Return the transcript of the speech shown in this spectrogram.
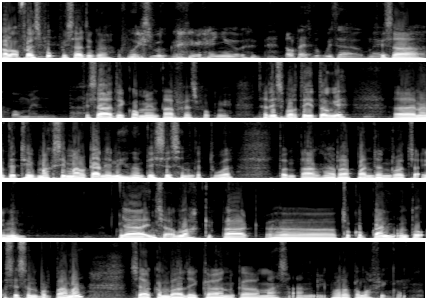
kalau Facebook bisa juga. Facebook kayaknya kalau Facebook bisa. Bisa komentar. Bisa di komentar Facebooknya. Jadi seperti itu nggih. E, nanti dimaksimalkan ini nanti season kedua tentang harapan dan rojak ini ya insya Allah kita uh, cukupkan untuk season pertama saya kembalikan ke Mas Andi Barakallahu fikum Ya,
